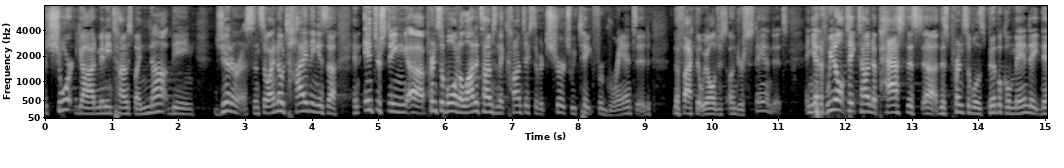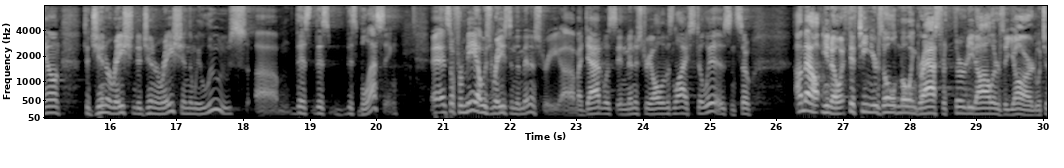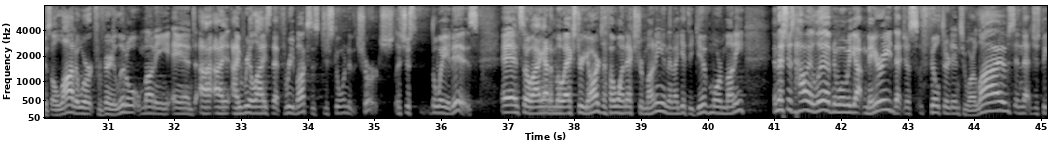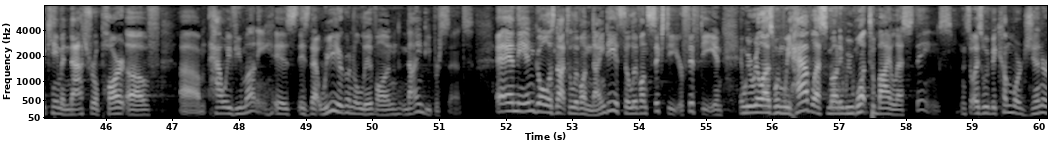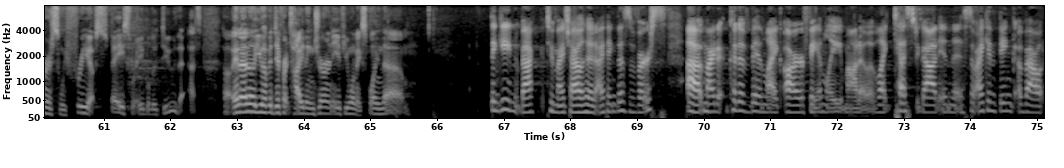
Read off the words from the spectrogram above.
short God many times by not being generous. And so I know tithing is a, an interesting uh, principle, and a lot of times in the context of a church, we take for granted the fact that we all just understand it. And yet, if we don't take time to pass this, uh, this principle, this biblical mandate down to generation to generation, then we lose um, this, this, this blessing. And so for me, I was raised in the ministry. Uh, my dad was in ministry all of his life, still is. And so I'm out, you know, at 15 years old mowing grass for $30 a yard, which is a lot of work for very little money. And I, I, I realized that three bucks is just going to the church. It's just the way it is. And so I got to mow extra yards if I want extra money, and then I get to give more money. And that's just how I lived. And when we got married, that just filtered into our lives, and that just became a natural part of um, how we view money is, is that we are going to live on 90%. And the end goal is not to live on 90, it's to live on 60 or 50. And, and we realize when we have less money, we want to buy less things. And so as we become more generous and we free up space, we're able to do that. Uh, and I know you have a different tithing journey if you want to explain that. thinking back to my childhood, I think this verse uh, might could have been like our family motto of like test God in this. So I can think about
